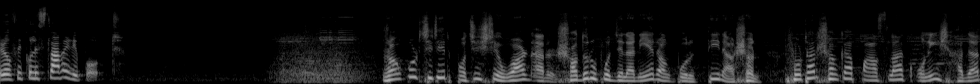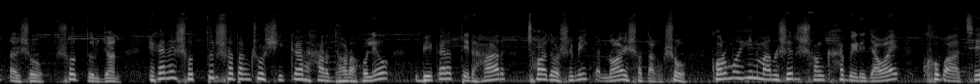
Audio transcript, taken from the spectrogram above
রফিকুল ইসলামের রিপোর্ট। রংপুর সিটির পঁচিশটি ওয়ার্ড আর সদর উপজেলা নিয়ে রংপুর তিন আসন। ভোটার সংখ্যা পাঁচ লাখ উনিশ হাজার নয়শো সত্তর জন। এখানে সত্তর শতাংশ শিক্ষার হার ধরা হলেও বেকারত্বের হার ছয় দশমিক নয় শতাংশ। কর্মহীন মানুষের সংখ্যা বেড়ে যাওয়ায় ক্ষোভ আছে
